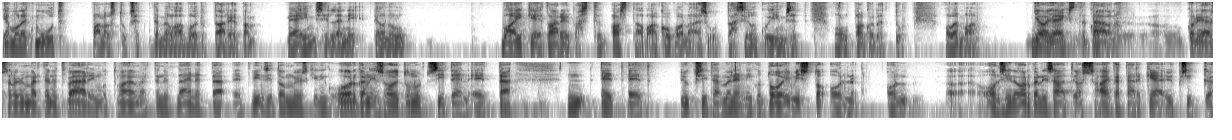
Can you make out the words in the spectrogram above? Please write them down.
Ja monet muut panostukset, mitä me ollaan voitu tarjota meidän ihmisille, niin ne on ollut vaikea tarjota sitten vastaavaa kokonaisuutta silloin, kun ihmiset on ollut pakotettu olemaan Joo, ja eikö tätä korjaus olen ymmärtänyt väärin, mutta mä olen ymmärtänyt näin, että, että Vincent on myöskin niin organisoitunut siten, että et, et yksi tämmöinen niin toimisto on, on, on siinä organisaatiossa aika tärkeä yksikkö.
